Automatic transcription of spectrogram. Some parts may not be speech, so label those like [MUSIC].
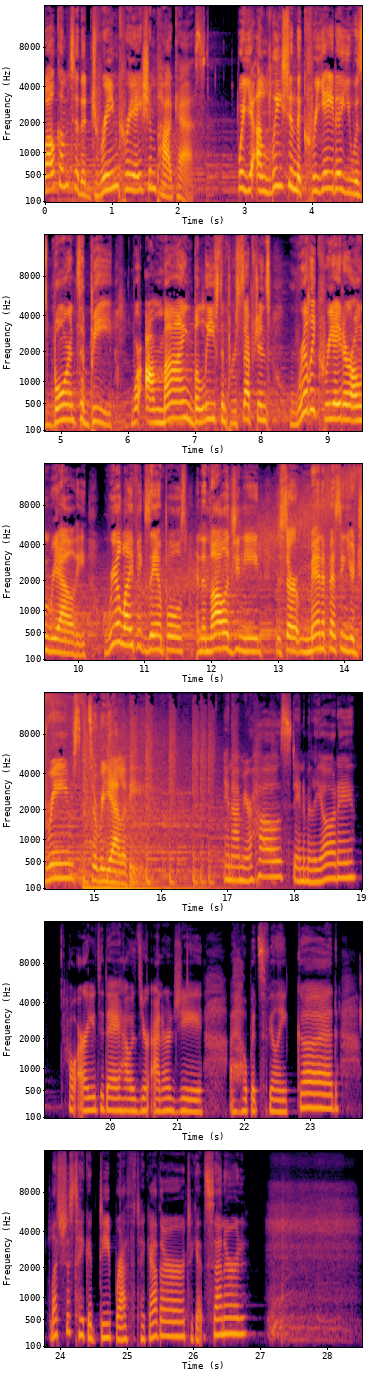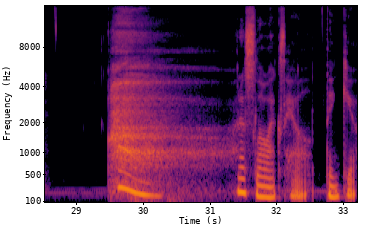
Welcome to the Dream Creation Podcast, where you're unleashing the creator you was born to be, where our mind, beliefs, and perceptions really create our own reality, real life examples, and the knowledge you need to start manifesting your dreams to reality. And I'm your host, Daina Migliore. How are you today? How is your energy? I hope it's feeling good. Let's just take a deep breath together to get centered. [SIGHS] [SIGHS] and a slow exhale. Thank you.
